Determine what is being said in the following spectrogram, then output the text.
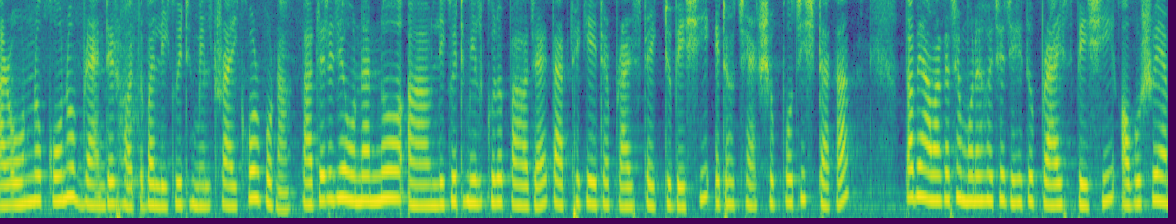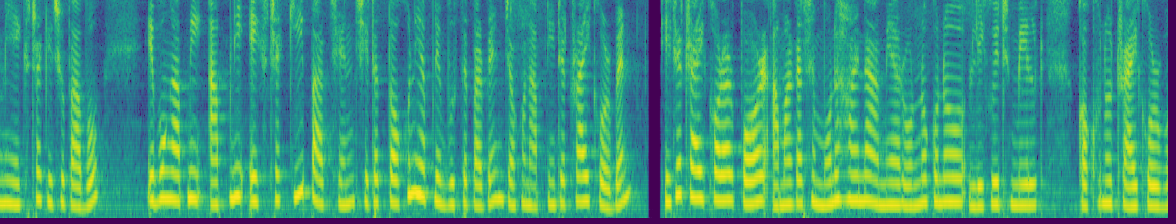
আর অন্য কোনো ব্র্যান্ডের হয়তো বা লিকুইড মিল্ক ট্রাই করব না। বাজারে যে অন্যান্য লিকুইড মিল্কগুলো পাওয়া যায়, তার থেকে এটার প্রাইসটা একটু বেশি, এটা হচ্ছে একশো পঁচিশ টাকা। তবে আমার কাছে মনে হয়েছে যেহেতু প্রাইস বেশি, অবশ্যই আমি এক্সট্রা কিছু পাবো। এবং আপনি আপনি এক্সট্রা কী পাচ্ছেন সেটা তখনই আপনি বুঝতে পারবেন যখন আপনি এটা ট্রাই করবেন। এটা ট্রাই করার পর আমার কাছে মনে হয় না আমি আর অন্য কোনো লিকুইড মিল্ক কখনো ট্রাই করব।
